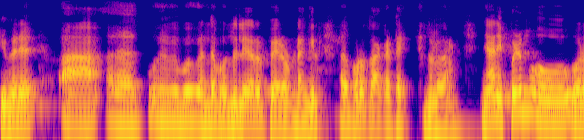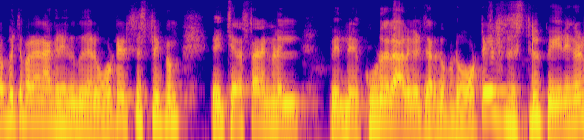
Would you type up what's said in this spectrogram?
ഇവർ എന്താ ഒന്നിലേറെ പേരുണ്ടെങ്കിൽ അത് പുറത്താക്കട്ടെ എന്നുള്ളതാണ്. ഞാൻ ഇപ്പോഴും ഉറപ്പിച്ച് പറയാൻ ആഗ്രഹിക്കുന്നത് വോട്ടേഴ്സ് ലിസ്റ്റിൽ ഇപ്പം ചില സ്ഥലങ്ങളിൽ പിന്നെ കൂടുതൽ ആളുകൾ ചേർക്കപ്പെട്ടു. വോട്ടേഴ്സ് ലിസ്റ്റിൽ പേരുകൾ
